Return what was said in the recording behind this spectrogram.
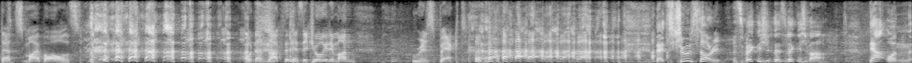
That's my balls. Und dann sagte der Security-Mann, Respect. That's true story. Das ist wirklich, das ist wirklich wahr. Ja, und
